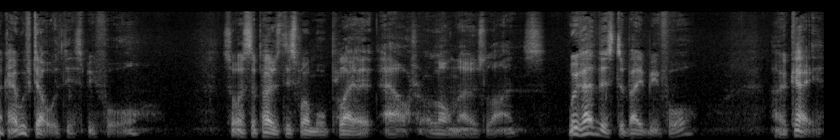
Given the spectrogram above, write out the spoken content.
Okay, we've dealt with this before. So I suppose this one will play out along those lines. We've had this debate before. Okay,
